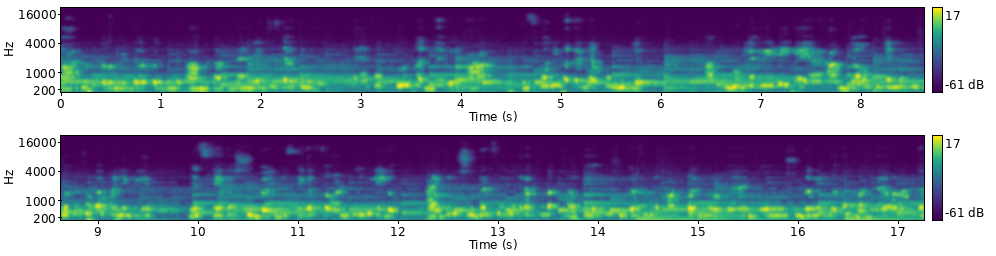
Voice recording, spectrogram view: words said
बात मत करो मेरे कोई तुमने काम बता दिया है जिस तरह से ऐसा क्यों करना है भाई? आप, उसको नहीं पता कि आपको भूख लग रही है। आपको भूख लग रही है, ठीक है यार, आप जाओ किचन में कुछ ना कुछ होगा खाने के लिए। Just take a sugar just take a salt भी ले लो। आई थिंक शुगर से भी अगर आप थोड़ा खाते हो तो शुगर से भी आपका जो होता है, जो शुगर लेवल होता है बढ़ता है और आपका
